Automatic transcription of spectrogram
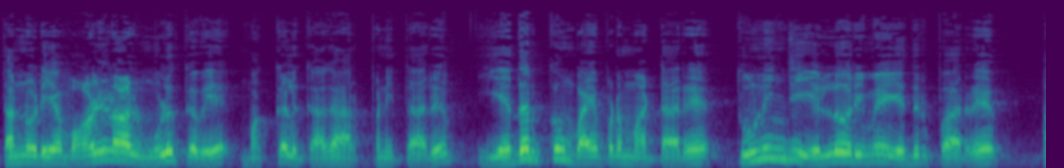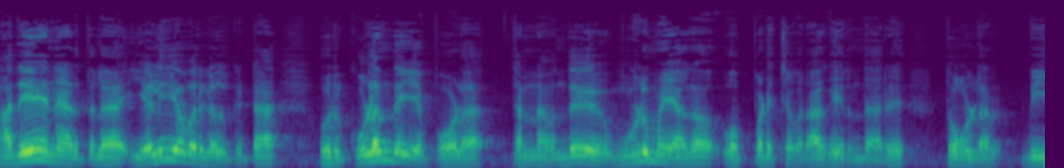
தன்னுடைய வாழ்நாள் முழுக்கவே மக்களுக்காக அர்ப்பணித்தார். எதற்கும் பயப்பட மாட்டார். துணிஞ்சு எல்லோரையுமே எதிர்ப்பார். அதே நேரத்தில் எளியவர்கள்கிட்ட ஒரு குழந்தையை போல தன்னை வந்து முழுமையாக ஒப்படைச்சவராக இருந்தார் தோழர் பி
